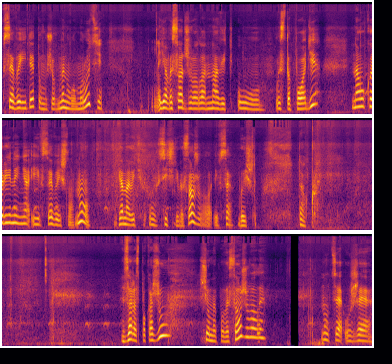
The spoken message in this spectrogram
все вийде, тому що в минулому році я висаджувала навіть у листопаді на укорінення і все вийшло. Ну, я навіть у січні висаджувала і все вийшло. Так. Зараз покажу, що ми повисаджували. Ну, це вже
